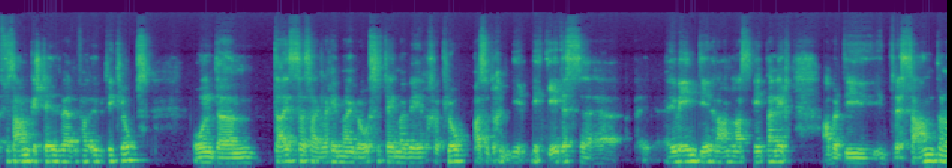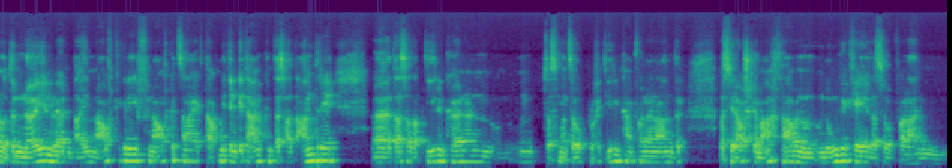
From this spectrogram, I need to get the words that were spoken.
zusammengestellt werden von, über die Clubs und ähm, da ist das eigentlich immer ein großes Thema, welcher Club, also nicht jedes äh, Event, jeder Anlass geht da nicht, aber die interessanten oder neuen werden da eben aufgegriffen, aufgezeigt, auch mit dem Gedanken, dass halt andere äh, das adaptieren können und, und, dass man so profitieren kann voneinander, was wir auch schon gemacht haben und, und umgekehrt, also vor einem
